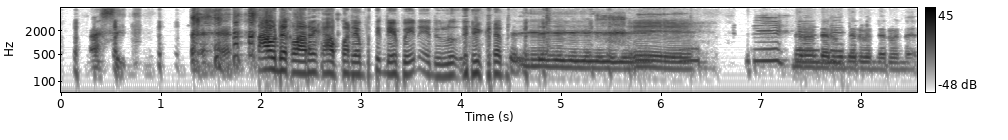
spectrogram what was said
Asik. tahu udah kelar kapan yang penting DP nya dulu ya kan Iya iya iya iya iya. iya. Eh, Bener bener bener bener bener.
